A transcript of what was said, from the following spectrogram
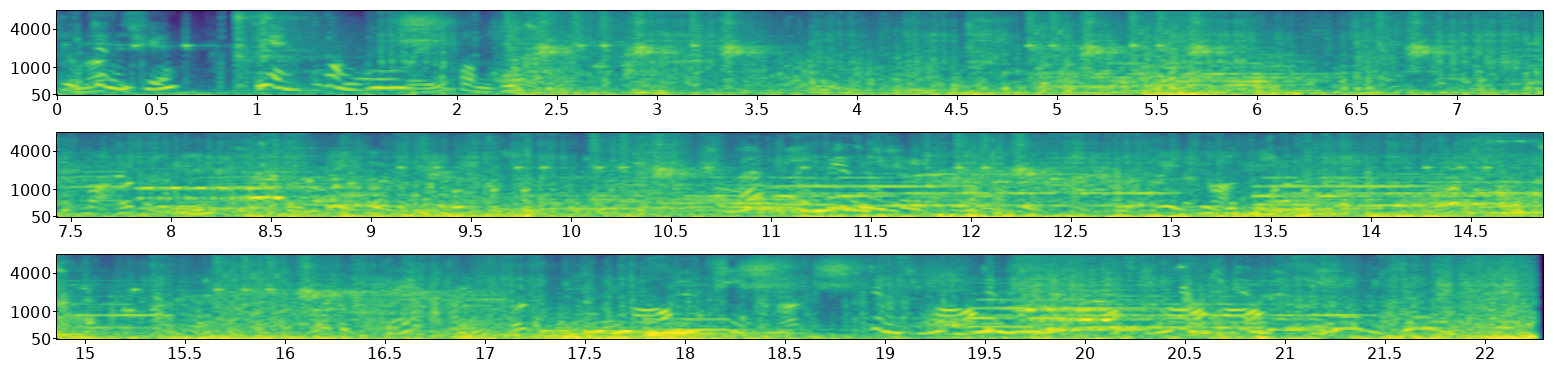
正确。建矿工。为矿工，何种命令？什么？准备就绪。为什么命喂，何种命令？好，遵命。正确。正确。行。备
